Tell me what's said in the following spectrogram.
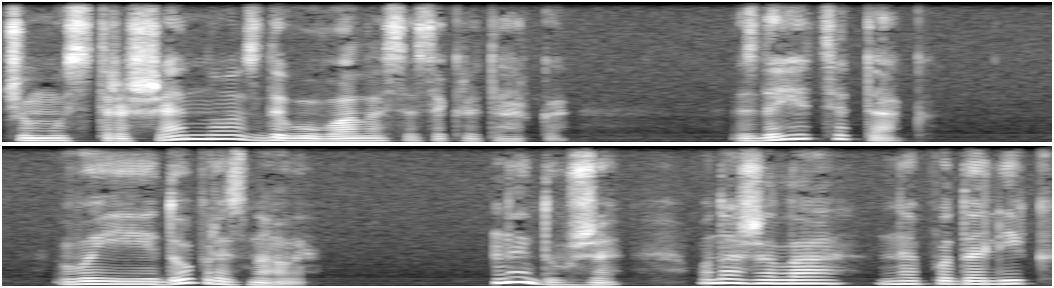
Чомусь страшенно здивувалася секретарка. Здається, так. Ви її добре знали? Не дуже. Вона жила неподалік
